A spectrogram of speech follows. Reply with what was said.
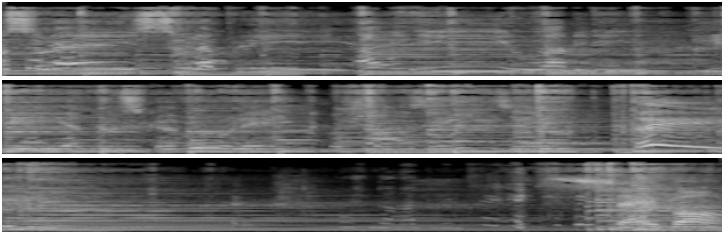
Au soleil, sous la pluie, à midi ou à minuit, il y a tout ce que vous voulez aux Champs-Élysées. Hey! C'est bon.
